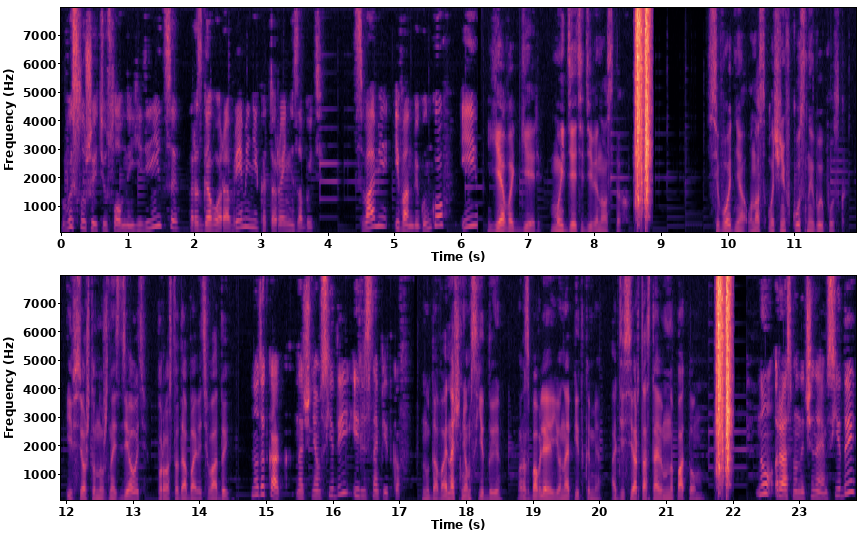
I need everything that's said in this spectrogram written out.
Вы слушаете условные единицы, разговор о времени, которое не забыть. С вами Иван Бегунков и... Ева Герь, мы дети 90-х. Сегодня у нас очень вкусный выпуск, и все, что нужно сделать, просто добавить воды. Ну так как, начнем с еды или с напитков? Ну давай начнем с еды, разбавляя ее напитками, а десерт оставим на потом. Ну, раз мы начинаем с еды,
